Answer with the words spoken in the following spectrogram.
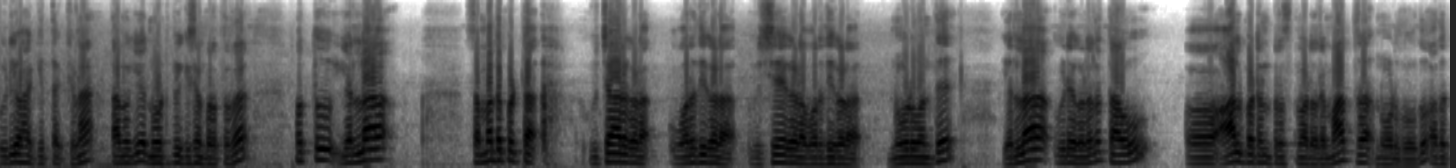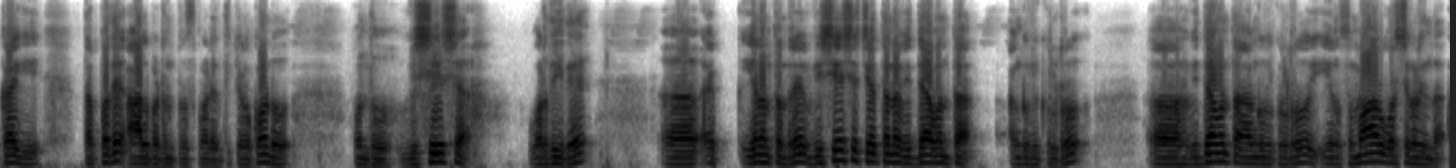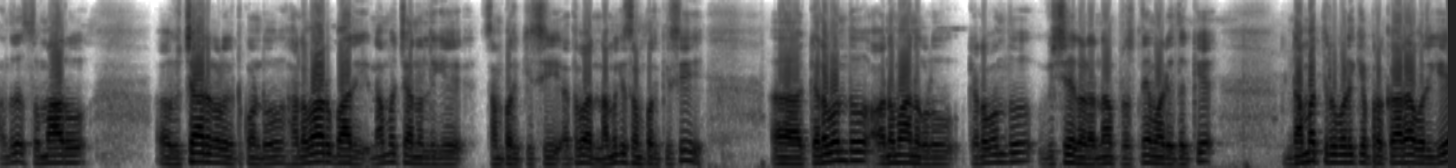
Video ಹಾಕಿದ ತಕ್ಷಣ ತಮಗೆ ನೋಟಿಫಿಕೇಷನ್ ಬರ್ತದೆ. ಮತ್ತು ಎಲ್ಲ ಸಂಬಂಧಪಟ್ಟ ವಿಚಾರಗಳ, ವರದಿಗಳ, ವಿಷಯಗಳ ವರದಿಗಳ ನೋಡುವಂತೆ ಎಲ್ಲ ವಿಡಿಯೋಗಳನ್ನು ತಾವು ಆಲ್ ಬಟನ್ ಪ್ರೆಸ್ ಮಾಡಿದ್ರೆ ಮಾತ್ರ ನೋಡ್ಬೋದು. ಅದಕ್ಕಾಗಿ ತಪ್ಪದೇ ಆಲ್ ಬಟನ್ ಪ್ರೆಸ್ ಮಾಡಿ ಅಂತ ಕೇಳಿಕೊಂಡು ಒಂದು ವಿಶೇಷ ವರದಿ ಇದೆ. ಏನಂತಂದರೆ ವಿಶೇಷ ಚೇತನ ವಿದ್ಯಾವಂತ ಅಂಗವಿಕಲರು ವಿದ್ಯಾವಂತ ಅಂಗವಿಕಲರು ಏನು ಸುಮಾರು ವರ್ಷಗಳಿಂದ, ಅಂದರೆ ಸುಮಾರು ವಿಚಾರಗಳು ಇಟ್ಕೊಂಡು ಹಲವಾರು ಬಾರಿ ನಮ್ಮ ಚಾನಲ್ಲಿಗೆ ಸಂಪರ್ಕಿಸಿ ಅಥವಾ ನಮಗೆ ಸಂಪರ್ಕಿಸಿ ಕೆಲವೊಂದು ಅನುಮಾನಗಳು, ಕೆಲವೊಂದು ವಿಷಯಗಳನ್ನು ಪ್ರಶ್ನೆ ಮಾಡಿದ್ದಕ್ಕೆ ನಮ್ಮ ತಿಳುವಳಿಕೆ ಪ್ರಕಾರ ಅವರಿಗೆ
